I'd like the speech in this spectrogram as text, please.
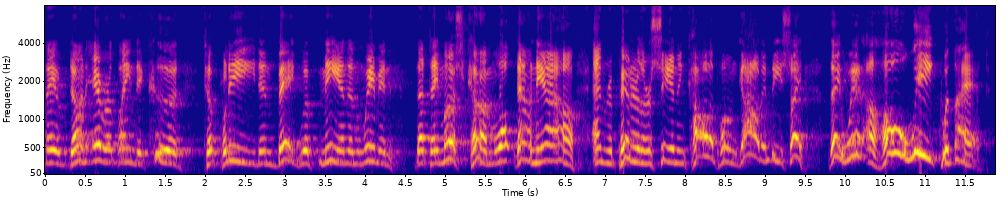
they've done everything they could to plead and beg with men and women that they must come, walk down the aisle and repent of their sin and call upon God and be saved. They went a whole week with that.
